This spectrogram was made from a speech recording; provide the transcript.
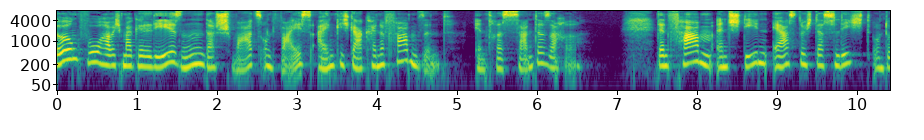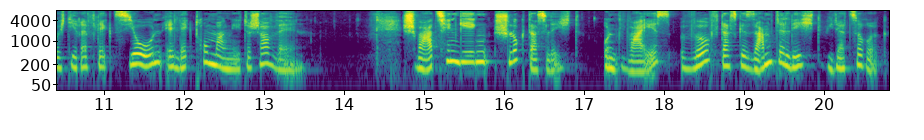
Irgendwo habe ich mal gelesen, dass schwarz und weiß eigentlich gar keine Farben sind. Interessante Sache. Denn Farben entstehen erst durch das Licht und durch die Reflexion elektromagnetischer Wellen. Schwarz hingegen schluckt das Licht und Weiß wirft das gesamte Licht wieder zurück.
